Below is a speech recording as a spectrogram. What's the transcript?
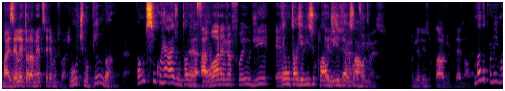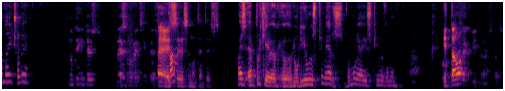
Mas eleitoralmente seria muito forte. O último pimba é um de 5 reais, um tal de É, Rafael. agora já foi o de, é, Tem um tal de Elísio Cláudio Elísio 10 Cláudio. O Cláudio de 10,90. Manda pra mim, manda aí, deixa eu ler. Não tem texto. 10,90 sem texto. É, Tá. esse, esse não tem texto. Mas é porque eu, eu não li os primeiros. Vamos ler aí os pimbas, vamos. Então- Pega aqui, tá mais fácil.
